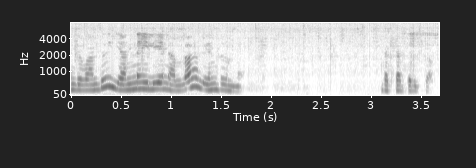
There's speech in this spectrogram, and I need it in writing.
இது வந்து எண்ணெயிலேயே நல்லா வெந்துடணும் இந்த கத்திரிக்காய்.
